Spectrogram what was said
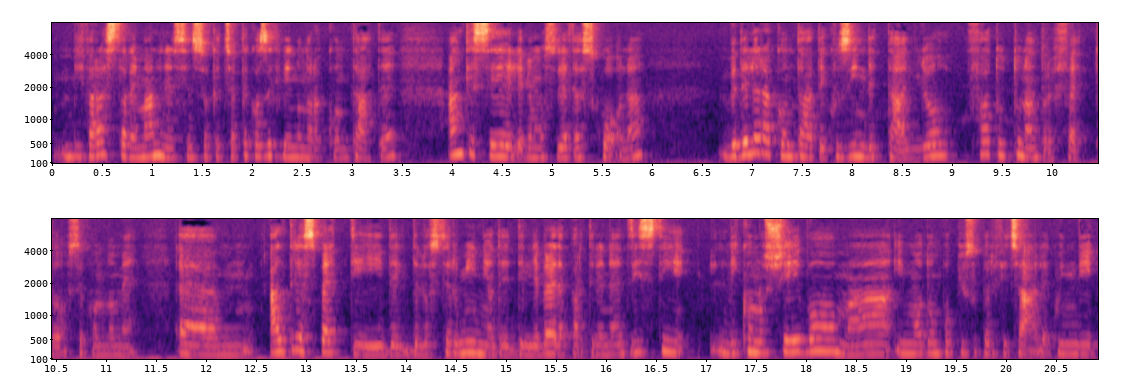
vi farà stare male nel senso che certe cose che vengono raccontate, anche se le abbiamo studiate a scuola, vederle raccontate così in dettaglio fa tutto un altro effetto, secondo me. Um, altri aspetti del, dello sterminio de, degli ebrei da parte dei nazisti li conoscevo ma in modo un po' più superficiale, quindi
